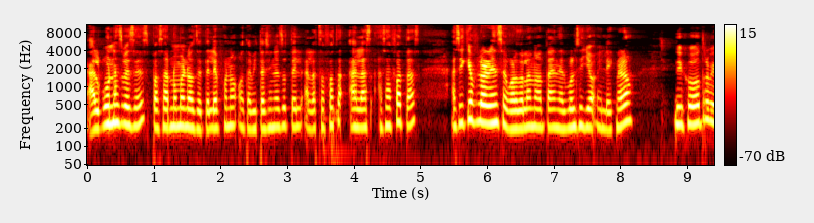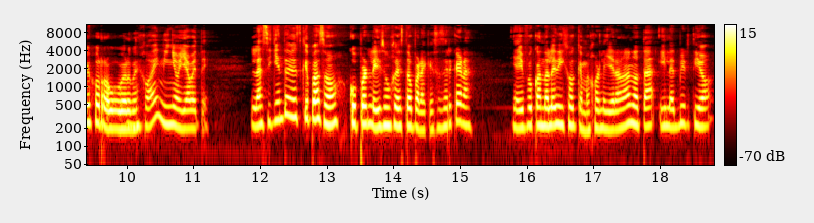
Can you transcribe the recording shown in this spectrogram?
algunas veces pasar números de teléfono o de habitaciones de hotel a las, a las azafatas, así que Florence se guardó la nota en el bolsillo y la ignoró. Dijo otro viejo rabo verde. Dijo, ay niño, ya vete. La siguiente vez que pasó, Cooper le hizo un gesto para que se acercara. Y ahí fue cuando le dijo que mejor leyera la nota y le advirtió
